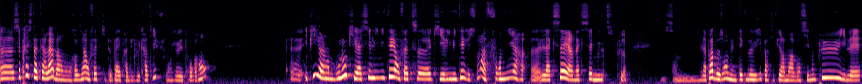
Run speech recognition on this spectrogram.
Euh, ce prestataire-là, ben, on revient au fait qu'il peut pas être à but lucratif, l'enjeu est trop grand. Euh, et puis il a un boulot qui est assez limité en fait, euh, qui est limité justement à fournir euh, l'accès, un accès multiple. Il n'a pas besoin d'une technologie particulièrement avancée non plus. Il est,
